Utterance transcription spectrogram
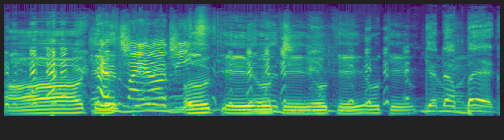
oh okay. That's my hobby. Okay, okay, okay, okay. okay. Get How that about bag.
